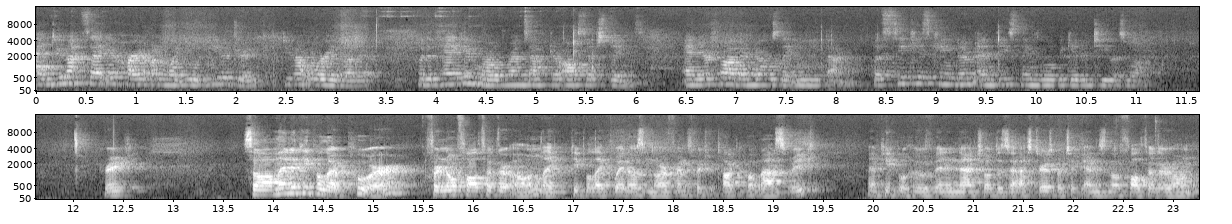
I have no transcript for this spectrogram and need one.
and do not set your heart on what you will eat or drink. Do not worry about it. For the pagan world runs after all such things, and your Father knows that you need them. But seek his kingdom, and these things will be given to you as well. Great. So many people are poor for no fault of their own, like people like widows and orphans, which we talked about last week, and people who've been in natural disasters, which again is no fault of their own.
